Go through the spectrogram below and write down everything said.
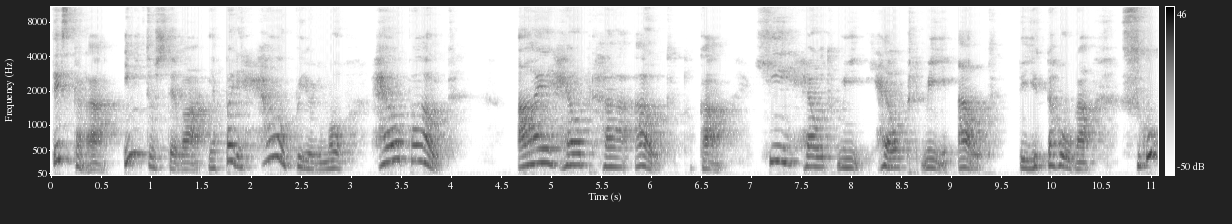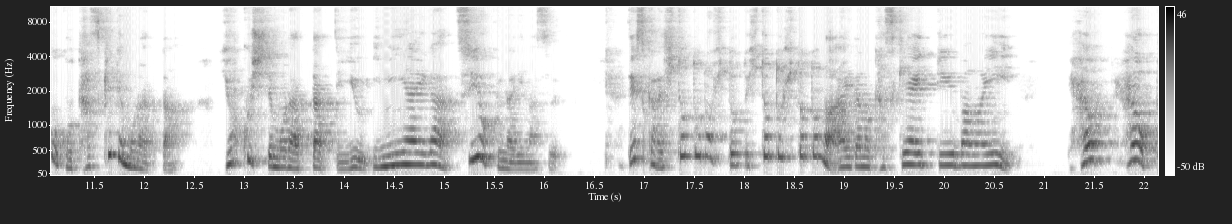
ですから、意味としては、やっぱり help よりも help out。I helped her out とか、he helped me, helped me out って言った方が、すごくこう助けてもらった、良くしてもらったっていう意味合いが強くなります。ですから、人との人と、人と人との間の助け合いっていう場合、help, help,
